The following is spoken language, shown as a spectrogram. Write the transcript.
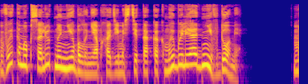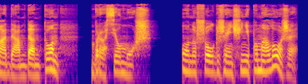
В этом абсолютно не было необходимости, так как мы были одни в доме. Мадам Д'Антон бросил муж. Он ушел к женщине помоложе.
